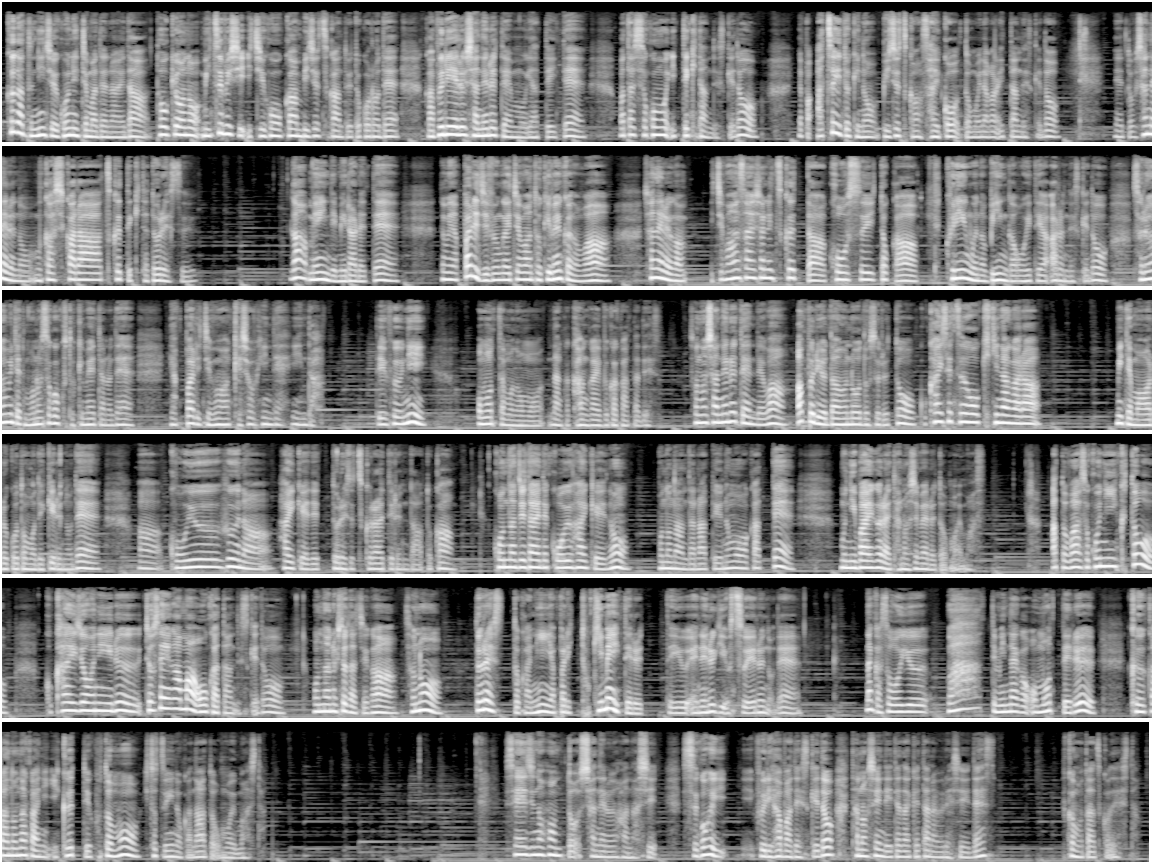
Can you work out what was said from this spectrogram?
9月25日までの間東京の三菱一号館美術館というところでガブリエル・シャネル展もやっていて私そこも行ってきたんですけどやっぱ暑い時の美術館最高と思いながら行ったんですけど、えーと、シャネルの昔から作ってきたドレスがメインで見られてでもやっぱり自分が一番ときめくのはシャネルが一番最初に作った香水とかクリームの瓶が置いてあるんですけどそれを見ててものすごくときめいたのでやっぱり自分は化粧品でいいんだっていう風に思ったものもなんか感慨深かったです。そのシャネル店ではアプリをダウンロードすると解説を聞きながら見て回ることもできるのであこういう風な背景でドレス作られてるんだとかこんな時代でこういう背景のものなんだなっていうのも分かってもう2倍ぐらい楽しめると思います。あとはそこに行くとこう会場にいる女性がまあ多かったんですけど女の人たちがそのドレスとかにやっぱりときめいてるっていうエネルギーを吸えるのでなんかそういうわーってみんなが思ってる空間の中に行くっていうことも一ついいのかなと思いました。政治の本とシャネルの話すごい振り幅ですけど楽しんでいただけたら嬉しいです。福本敦子でした。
